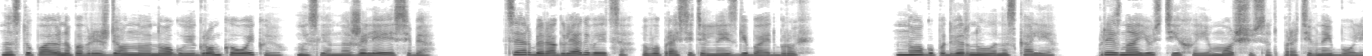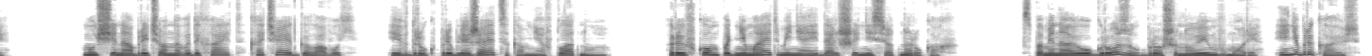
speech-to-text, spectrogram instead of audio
Наступаю на поврежденную ногу и громко ойкаю, мысленно жалея себя. Цербер оглядывается, вопросительно изгибает бровь. Ногу подвернула на скале, Признаюсь тихо и морщусь от противной боли. Мужчина обреченно выдыхает, качает головой и вдруг приближается ко мне вплотную. Рывком поднимает меня и дальше несет на руках. Вспоминаю угрозу, брошенную им в море, и не брыкаюсь.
